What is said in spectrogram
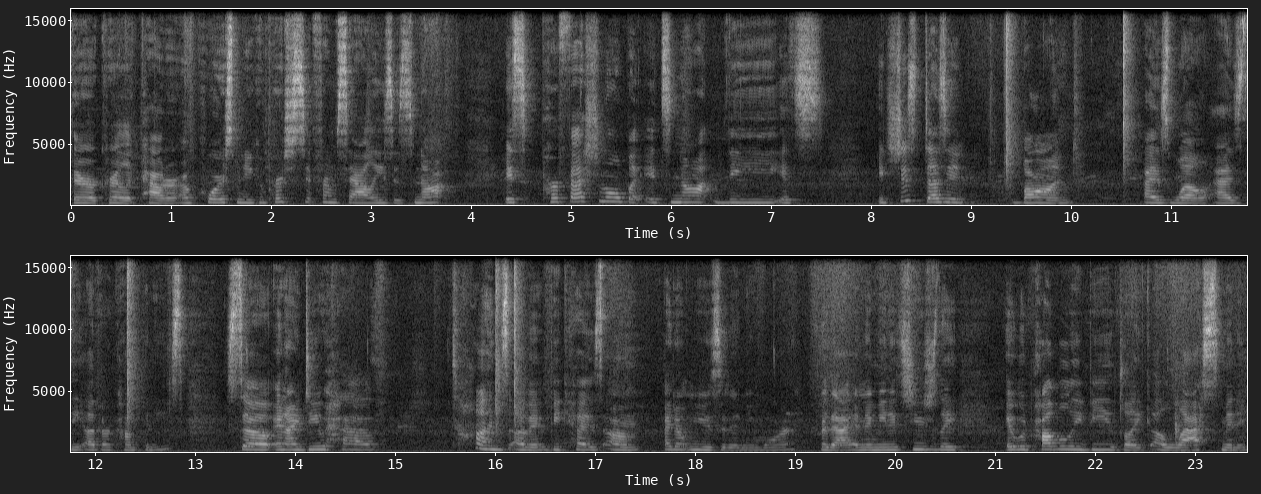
their acrylic powder. Of course, when you can purchase it from Sally's, it's not it's professional, but it's not the it's it just doesn't bond as well as the other companies. So, and I do have tons of it because um, I don't use it anymore for that. And I mean, it's usually it would probably be like a last minute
